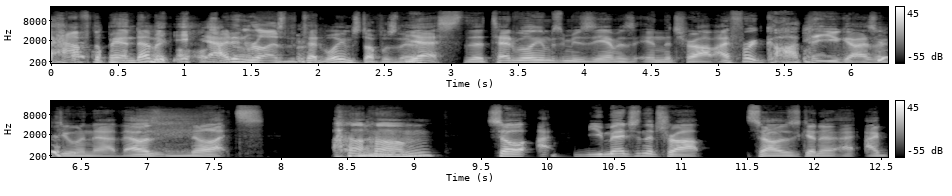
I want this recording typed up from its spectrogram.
half the pandemic. Yeah. I didn't realize the Ted Williams stuff was there. Yes, the Ted Williams Museum is in the Trop. I forgot that you guys are doing that. That was nuts. Mm-hmm. Um, so I, you mentioned the Trop. So I was gonna. I, I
